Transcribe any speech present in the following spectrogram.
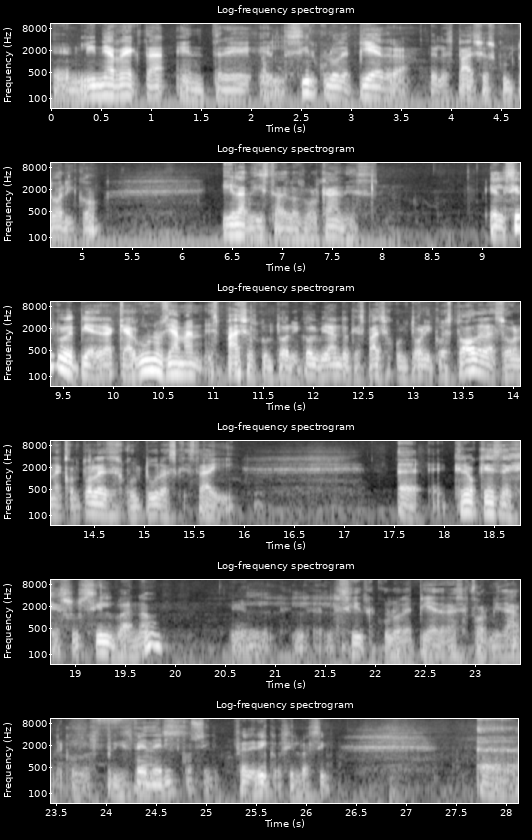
en línea recta entre el círculo de piedra del espacio escultórico y la vista de los volcanes. El círculo de piedra, que algunos llaman espacio escultórico, olvidando que espacio escultórico es toda la zona con todas las esculturas que está ahí, eh, creo que es de Jesús Silva, ¿no? El, el- el círculo de piedra es formidable con los prismas. Federico Silva. Federico Silva, sí. Eh,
